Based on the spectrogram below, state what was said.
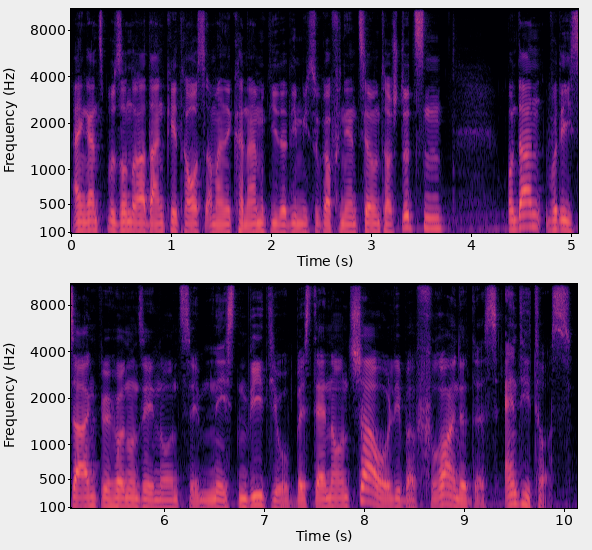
Ein ganz besonderer Dank geht raus an meine Kanalmitglieder, die mich sogar finanziell unterstützen. Und dann würde ich sagen, wir hören und sehen uns im nächsten Video. Bis dann und ciao, liebe Freunde des Antitos.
